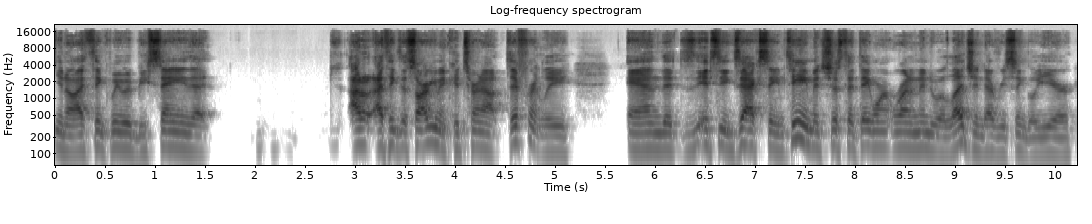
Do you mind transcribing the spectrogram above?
you know, I think we would be saying that I don't. I think this argument could turn out differently, and that it's the exact same team. It's just that they weren't running into a legend every single year.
